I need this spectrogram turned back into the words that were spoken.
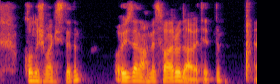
konuşmak istedim. O yüzden Ahmet Faruk'u davet ettim. Ee,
